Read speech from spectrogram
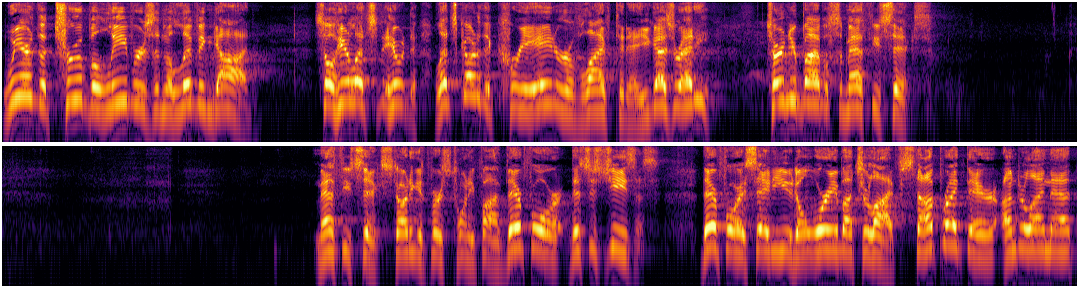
We're the true believers in the living God. So here let's here, let's go to the creator of life today. You guys ready? Turn your Bibles to Matthew 6. Matthew 6, starting at verse 25. Therefore, this is Jesus. Therefore, I say to you, don't worry about your life. Stop right there, underline that,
